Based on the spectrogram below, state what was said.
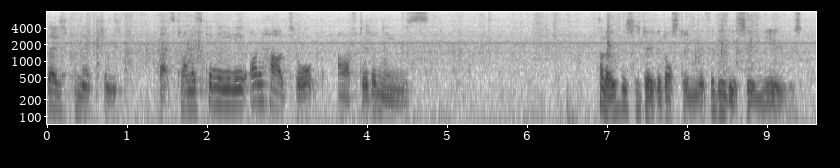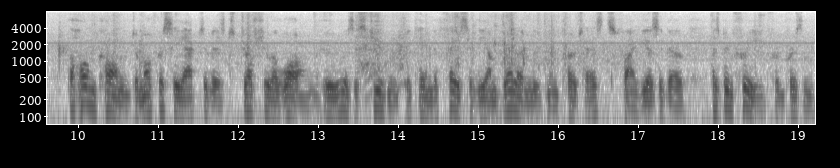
those connections. That's Thomas Keneally on Hard Talk after the news. Hello, this is David Austin with the BBC News. The Hong Kong democracy activist Joshua Wong, who as a student became the face of the Umbrella Movement protests five years ago, has been freed from prison.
